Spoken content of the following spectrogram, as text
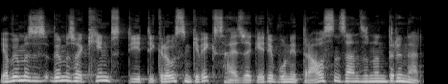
ja, wie man es so kennt, die, die großen Gewächshäuser, gell, die wo nicht draußen sind, sondern drin hat.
